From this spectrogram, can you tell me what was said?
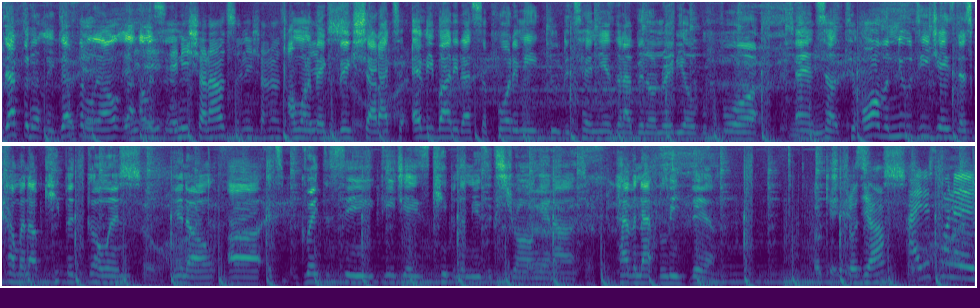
Definitely, definitely. Okay. I'll, any, I'll any, any shout outs? Any shout outs? I want to make a big shout out to everybody that supported me through the 10 years that I've been on radio before. Mm-hmm. And to, to, all the new DJs that's coming up, keep it going. You know, uh, it's great to see DJs keeping the music strong and uh, having that belief there. Okay, Claudia. I just want to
